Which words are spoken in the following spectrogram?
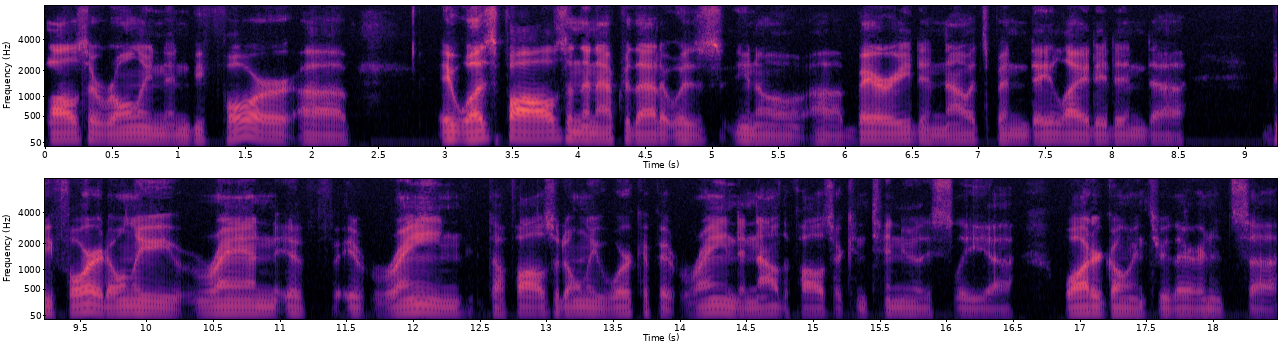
falls are rolling. And before, uh, it was falls, and then after that, it was you know uh, buried, and now it's been daylighted. And uh, before it only ran if it rained. The falls would only work if it rained, and now the falls are continuously uh, water going through there, and it's uh,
